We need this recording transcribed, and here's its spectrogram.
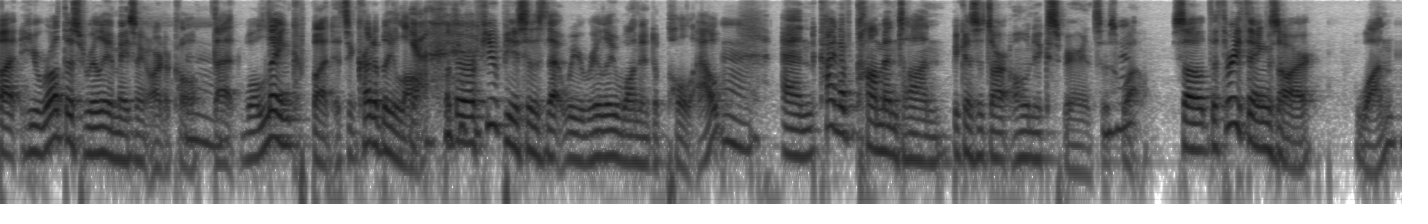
But he wrote this really amazing article mm. that we'll link, but it's incredibly long. Yeah. but there are a few pieces that we really wanted to pull out mm. and kind of comment on because it's our own experience as mm-hmm. well. So the three things are one,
